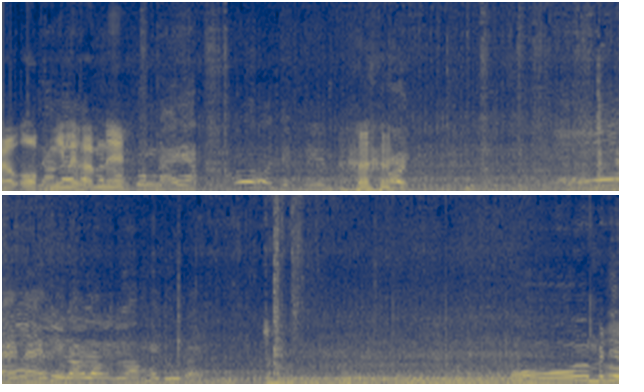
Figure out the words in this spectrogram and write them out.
ครับออกนี้เลยครับเนี่ยตรงไหนอะโอ้จะกินไหนไหนที่เราลองลองให้ดูหน่อย โอ้มันจะ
